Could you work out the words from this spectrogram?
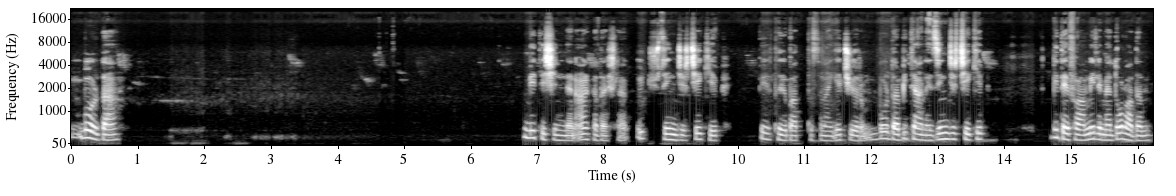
Burada bitişinden arkadaşlar 3 zincir çekip bir tığ battısına geçiyorum. Burada bir tane zincir çekip bir defa milime doladım.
